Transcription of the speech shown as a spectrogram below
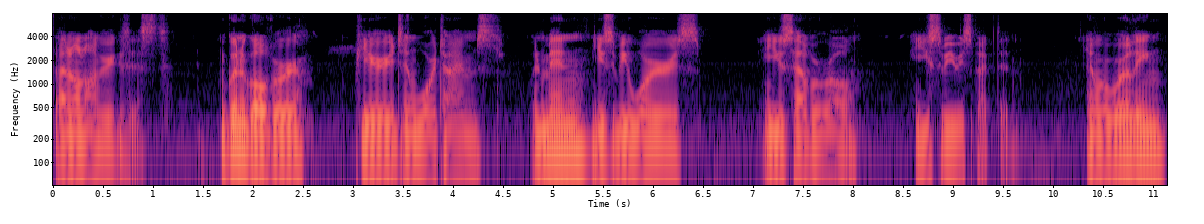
that no longer exists. I'm going to go over periods in war times when men used to be warriors and used to have a role and used to be respected and were willing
